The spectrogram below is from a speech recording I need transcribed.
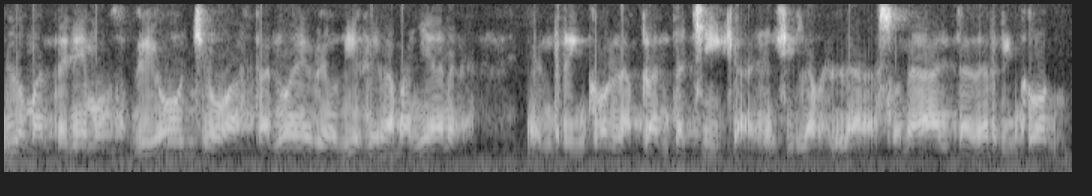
lo mantenemos de 8 hasta 9 o 10 de la mañana en Rincón, la planta chica, es decir, la zona alta de Rincón,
